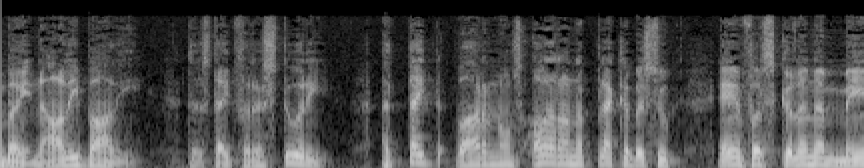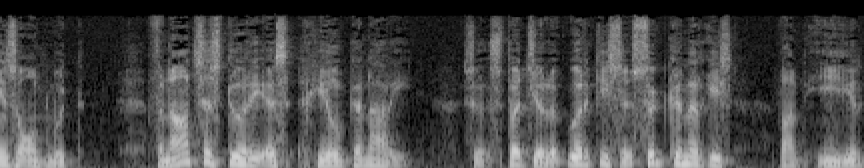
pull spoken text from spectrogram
by Nali Bali. Dis tyd vir 'n storie, 'n tyd waarin ons allerlei plekke besoek en verskillende mense ontmoet. Vanaand se storie is Geel Kanarie. So spit julle oortjies so soet kindertjies, want hier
